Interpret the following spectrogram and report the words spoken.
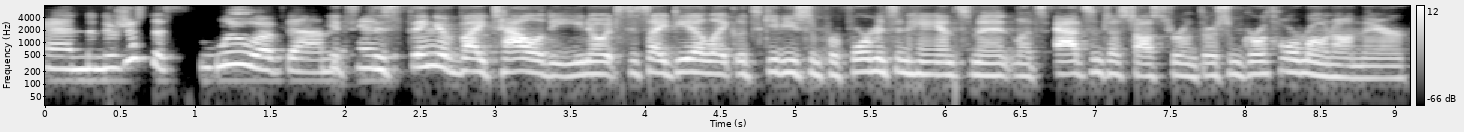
and then there's just a slew of them. It's and- this thing of vitality. You know, it's this idea like, let's give you some performance enhancement, let's add some testosterone, throw some growth hormone on there.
